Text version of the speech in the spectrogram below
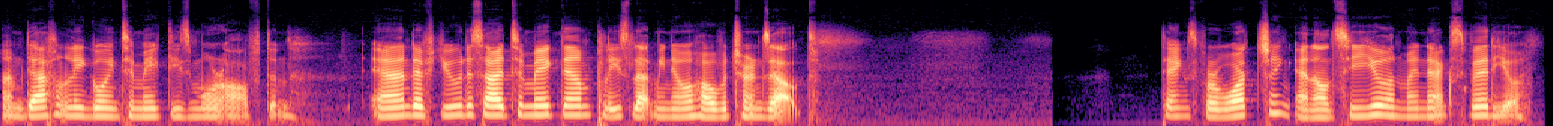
I'm definitely going to make these more often. And if you decide to make them, please let me know how it turns out. Thanks for watching and I'll see you on my next video.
